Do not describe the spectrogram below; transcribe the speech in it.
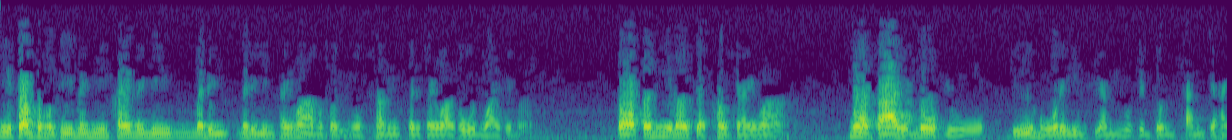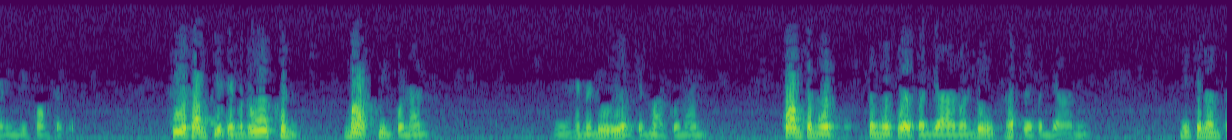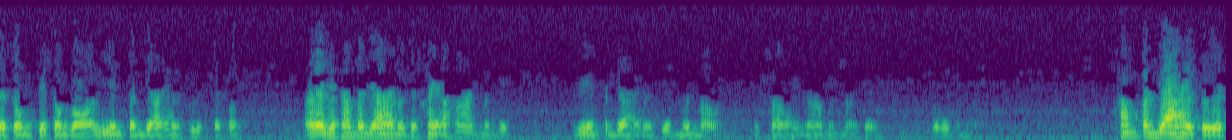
นี่ความสงบที่ไม่มีใครไม่มีไม่ได้ไม่ได้ยินใครว่ามันก็สงบถ้ามีใครว่าก็วุ่นวายขึ้นมา ต่อไปนี้เราจะเข้าใจว่า เมื่อตาเห็นรูปอยู่ หรือหูได้ยินเสียงอยู่เป็นต้นฉันจะให้มันมีความสงบคือทำจิตให้มันรู้ขึ้นมากขึ้นกว่านั้นให้มันรู้เรื่องเป็นมากกว่านั้น ความสงบสงบด้วยปัญญามันรู้ชัดเลยปัญญานี้ นี่ฉะนั้นจะต้องจะต้องหล่อเลี้ยงปัญญาให้มันเกิดซะก่อนอะไรจะทำปัญญาให้มันจะให้อาหารมันเลยเลี้ยงปัญญาให้มันเกิดเหมือนเราให้ข้าวให้น้ำมันมาใจโตขึ้นมาทำปัญญาให้เกิด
